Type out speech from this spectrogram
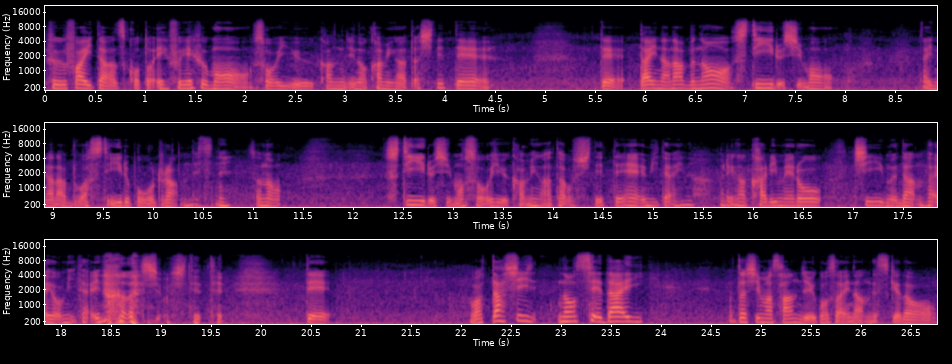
フーファイターズこと FF もそういう感じの髪型しててで第7部のスティール氏も第7部はスティールボールランですね。そのスティール氏もそういう髪型をしててみたいな。あれがカリメロチームなんだよみたいな話をしてて。で私の世代私今35歳なんですけど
